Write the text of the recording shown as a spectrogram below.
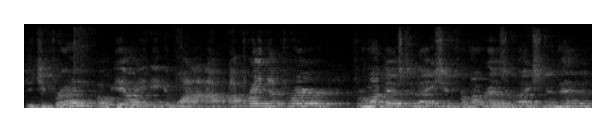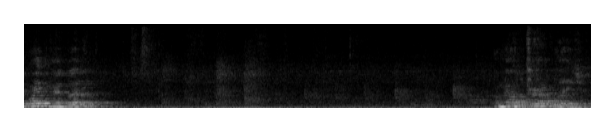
Did you pray? Oh, yeah. I, I prayed that prayer for my destination, for my reservation in heaven. Wait a minute, buddy. I'm not a travel agent.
